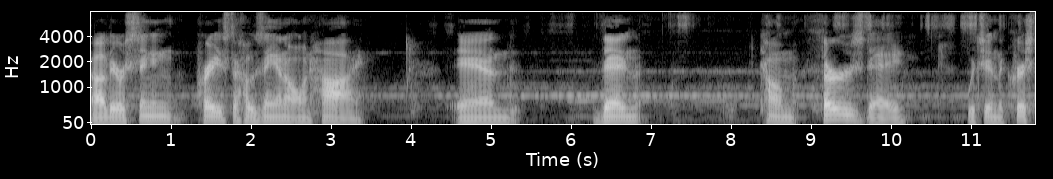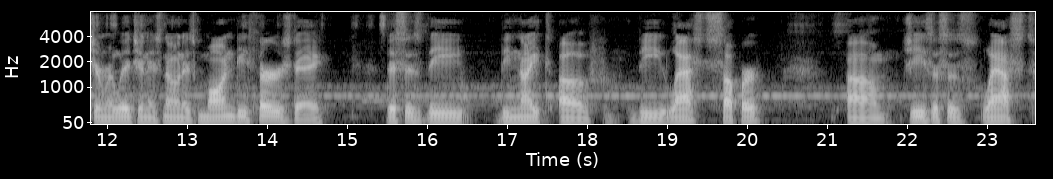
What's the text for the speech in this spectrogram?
Uh, they were singing praise to Hosanna on high. And then come Thursday, which in the Christian religion is known as Maundy Thursday. This is the the night of the Last Supper, um, Jesus's last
